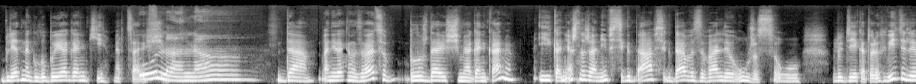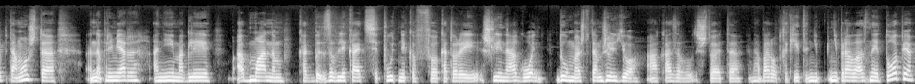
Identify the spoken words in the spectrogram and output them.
бледно-голубые огоньки мерцающие. Ула-ла. Да, они так и называются блуждающими огоньками. И, конечно же, они всегда-всегда вызывали ужас у людей, которых видели, потому что, например, они могли обманом как бы завлекать путников, которые шли на огонь, думая, что там жилье, а оказывалось, что это, наоборот, какие-то не- непролазные топи.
